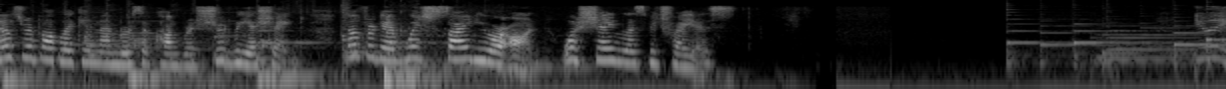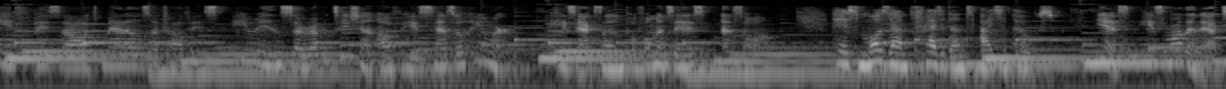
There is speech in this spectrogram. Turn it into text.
Most Republican members of Congress should be ashamed. Don't forget which side you are on. What shameless betrayers. Even if without medals or trophies, he wins a reputation of his sense of humor, his excellent performances, and so on. He's more than president, I suppose. Yes, he's more than that.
